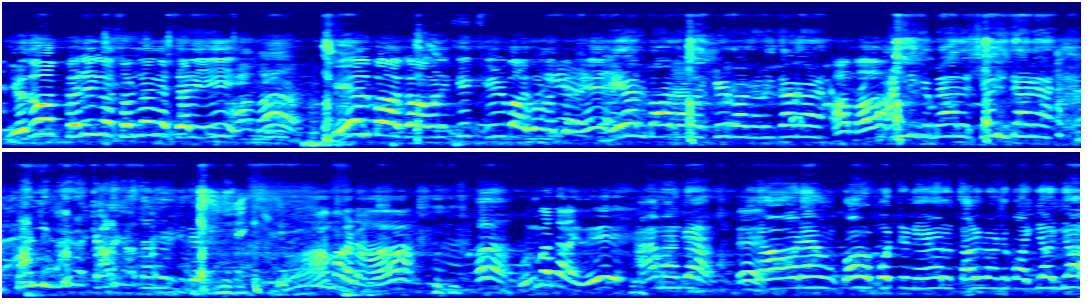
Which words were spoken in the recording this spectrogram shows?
ஏதோ பெரியவங்க சொன்னாங்க சரி. ஆமா. மேல் பாகம் அவனுக்கு கீழ் பாகம் உனக்கு. மேல் பாகம் கீழ் பாகம் எனக்கு தானே? ஆமா. மண்ணுக்கு மேல செடி தானே? மண்ணுக்கு கலக்கா தானே இருக்குது? ஆமாடா. உண்மைதான் இது. ஆமாங்க. இதோட அவன் கோவப்பட்டு நேரம் போ. ஐயா ஐயா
